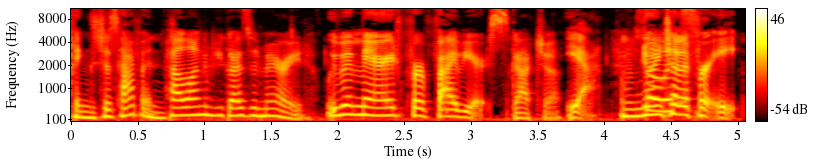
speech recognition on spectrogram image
things just happened. How long have you guys been married? We've been married for five years. Gotcha. Yeah, we've So known each other for eight.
